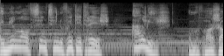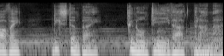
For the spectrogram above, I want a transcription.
em 1993, Alice, uma voz jovem, disse também que não tinha idade para amar.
